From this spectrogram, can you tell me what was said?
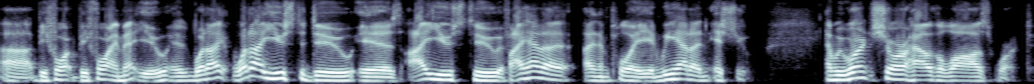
uh, before before I met you. What I what I used to do is I used to if I had a an employee and we had an issue, and we weren't sure how the laws worked.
